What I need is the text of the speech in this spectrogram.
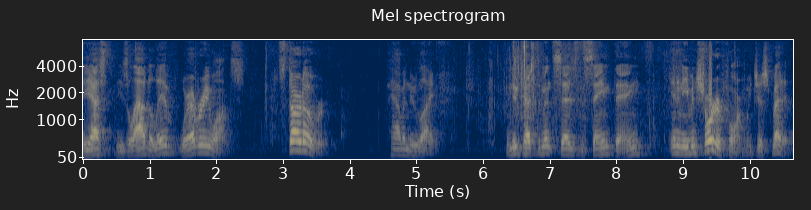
He has, he's allowed to live wherever he wants. Start over. Have a new life. The New Testament says the same thing in an even shorter form. We just read it.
